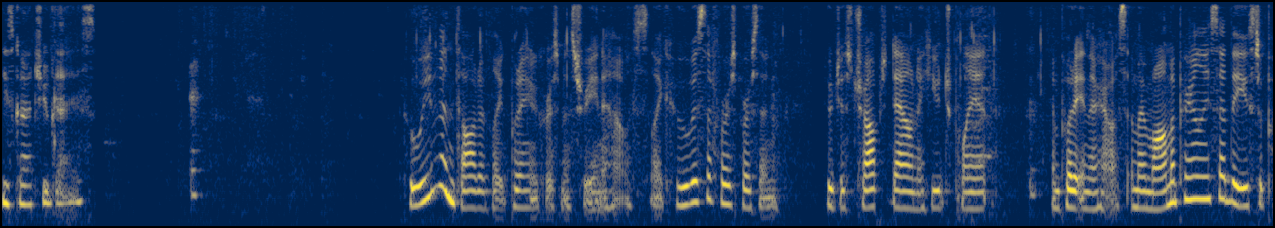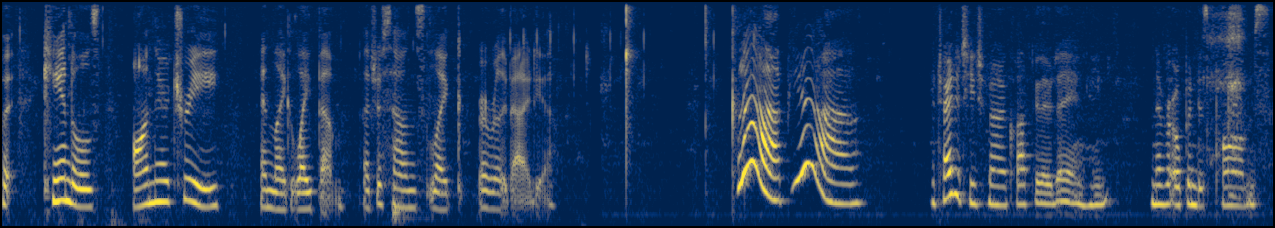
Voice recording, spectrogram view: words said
He's got you guys. Who even thought of like putting a Christmas tree in a house? Like who was the first person who just chopped down a huge plant and put it in their house? And my mom apparently said they used to put candles on their tree and like light them. That just sounds like a really bad idea. Clap, yeah. I tried to teach him how to clap the other day and he never opened his palms.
